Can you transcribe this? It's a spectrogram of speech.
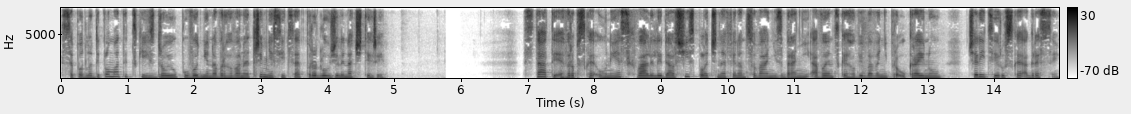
se podle diplomatických zdrojů původně navrhované tři měsíce prodloužily na čtyři. Státy Evropské unie schválily další společné financování zbraní a vojenského vybavení pro Ukrajinu, čelící ruské agresi.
